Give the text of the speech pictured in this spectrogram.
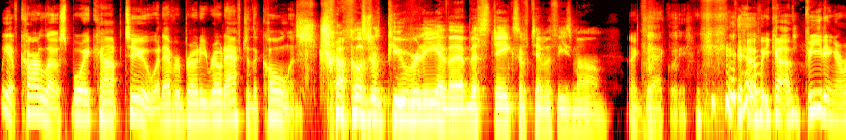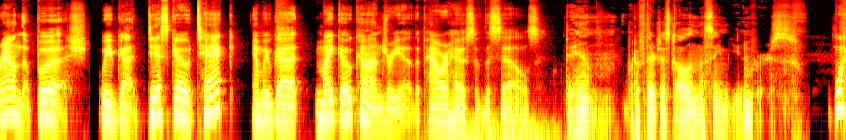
We have Carlos, Boy Cop 2, whatever Brody wrote after the colon. Struggles with puberty and the mistakes of Timothy's mom. Exactly. we got beating around the bush. We've got Disco Tech, and we've got Mitochondria, the powerhouse of the cells. Damn. What if they're just all in the same universe? What?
